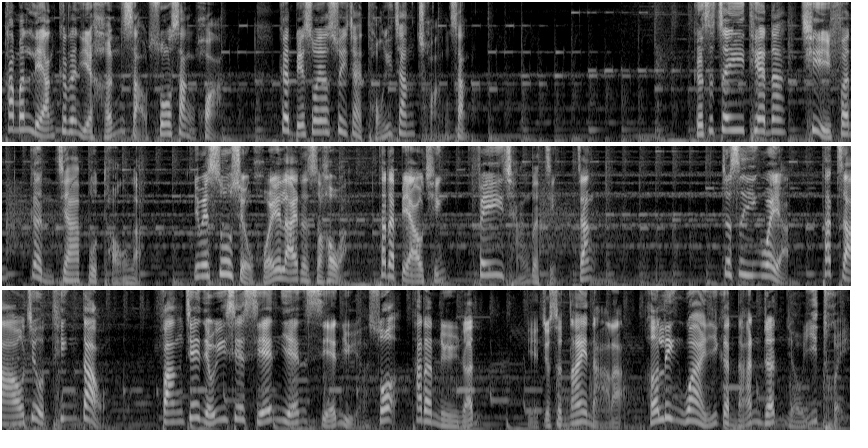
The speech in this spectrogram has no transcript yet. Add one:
他们两个人也很少说上话。更别说要睡在同一张床上。可是这一天呢，气氛更加不同了，因为苏朽回来的时候啊，他的表情非常的紧张。这是因为啊，他早就听到坊间有一些闲言闲语啊，说他的女人，也就是奈娜了，和另外一个男人有一腿。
